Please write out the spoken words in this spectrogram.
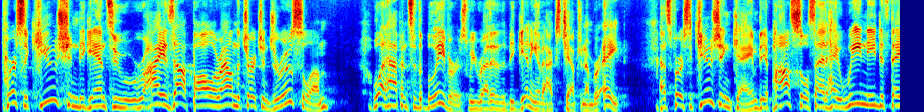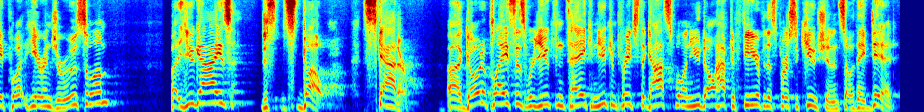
persecution began to rise up all around the church in Jerusalem, what happened to the believers? We read it at the beginning of Acts chapter number 8. As persecution came, the apostles said, Hey, we need to stay put here in Jerusalem, but you guys just go, scatter. Uh, go to places where you can take and you can preach the gospel and you don't have to fear for this persecution. And so they did.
